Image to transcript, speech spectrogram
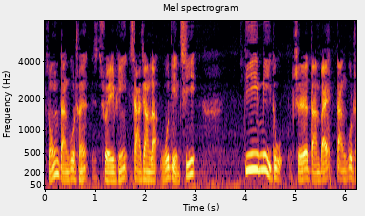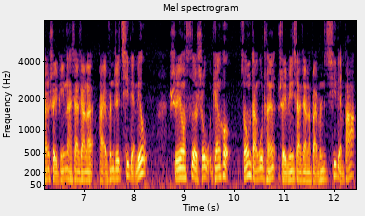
总胆固醇水平下降了五点七，低密度脂蛋白胆固醇水平呢下降了百分之七点六。使用四十五天后，总胆固醇水平下降了百分之七点八，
